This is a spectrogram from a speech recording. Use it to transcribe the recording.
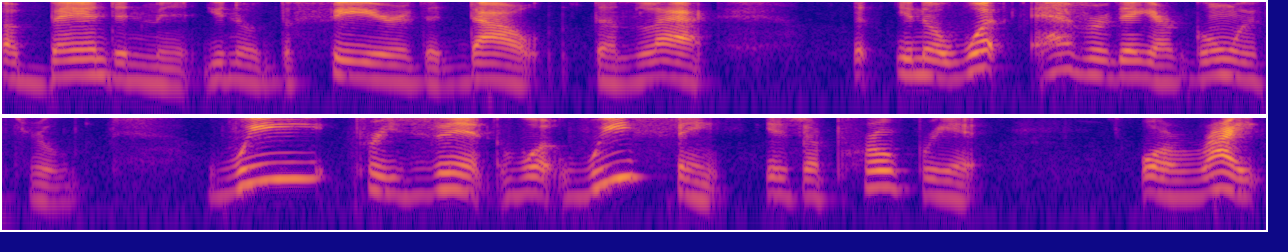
abandonment, you know, the fear, the doubt, the lack, you know, whatever they are going through, we present what we think is appropriate or right.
